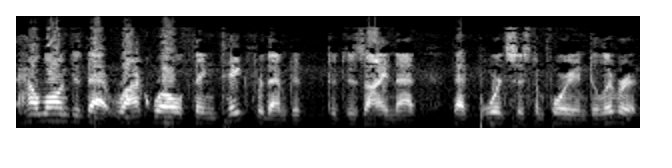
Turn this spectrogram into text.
how long did that Rockwell thing take for them to to design that that board system for you and deliver it?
